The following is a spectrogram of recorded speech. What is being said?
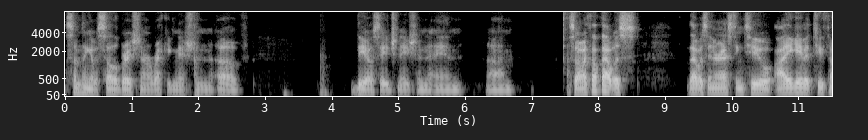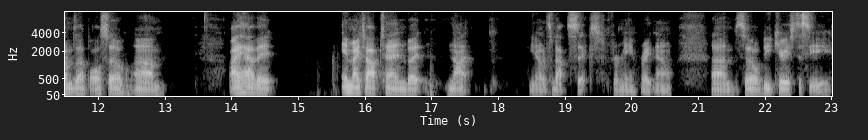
something of a celebration or recognition of the Osage Nation, and um, so I thought that was that was interesting too. I gave it two thumbs up. Also, um, I have it in my top ten, but not. You know, it's about six for me right now. Um, so I'll be curious to see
